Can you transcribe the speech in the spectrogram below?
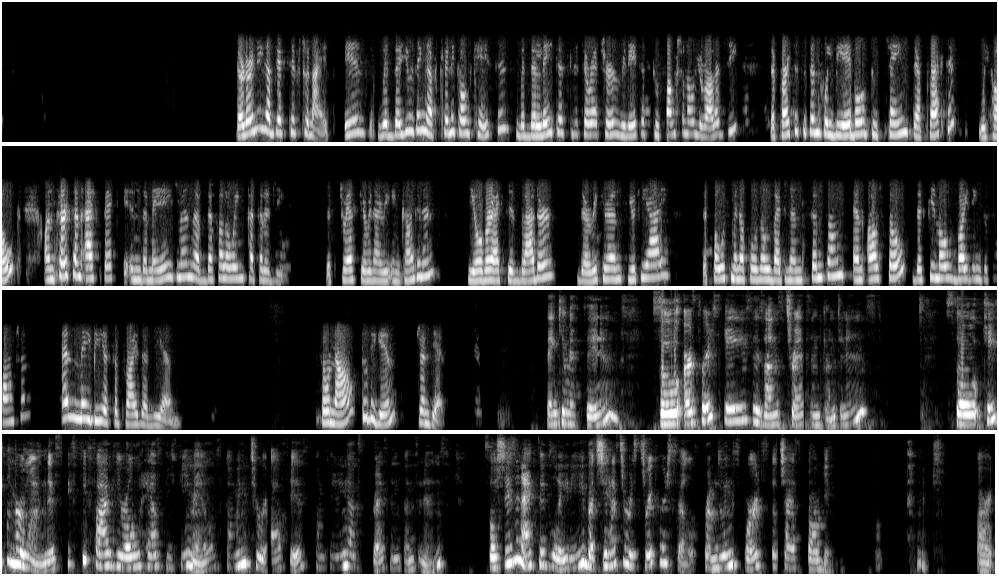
The learning objective tonight is with the using of clinical cases with the latest literature related to functional urology, the participants will be able to change their practice, we hope, on certain aspects in the management of the following pathologies. The stress urinary incontinence, the overactive bladder, the recurrent UTI, the postmenopausal vaginal symptoms, and also the female voiding dysfunction, and maybe a surprise at the end. So now to begin, Geneviève. Thank you, Martine. So our first case is on stress incontinence. So case number one, a 65-year-old healthy female is coming to her office complaining of stress incontinence. So she's an active lady, but she has to restrict herself from doing sports such as jogging. Sorry.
